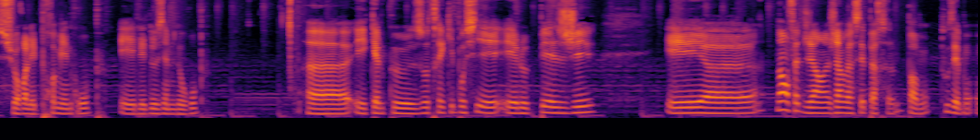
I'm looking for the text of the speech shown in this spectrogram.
sur les premiers de groupe et les deuxièmes de groupe. et quelques autres équipes aussi, et, et le PSG. Et non, en fait, j'ai inversé personne. Pardon, tout est bon.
